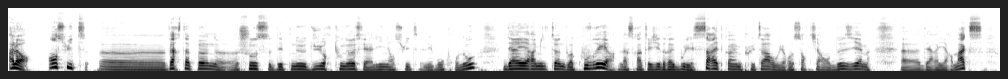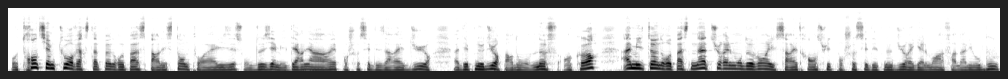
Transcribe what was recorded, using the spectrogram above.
alors, Ensuite, euh, Verstappen euh, chausse des pneus durs tout neufs et aligne ensuite les bons chronos. Derrière, Hamilton doit couvrir la stratégie de Red Bull et s'arrête quand même plus tard où il ressortira en deuxième euh, derrière Max. Au 30e tour, Verstappen repasse par les stands pour réaliser son deuxième et dernier arrêt pour chausser des arrêts durs, des pneus durs, pardon, neufs encore. Hamilton repasse naturellement devant et il s'arrêtera ensuite pour chausser des pneus durs également afin d'aller au bout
